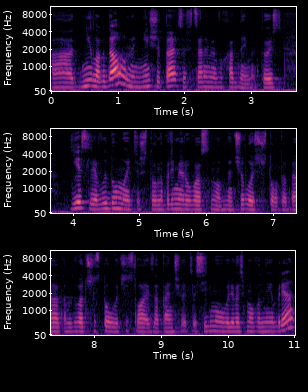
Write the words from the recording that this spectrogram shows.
Э, дни локдауна не считаются официальными выходными. То есть если вы думаете, что, например, у вас ну, началось что-то, да, там 26 числа и заканчивается 7 или 8 ноября,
